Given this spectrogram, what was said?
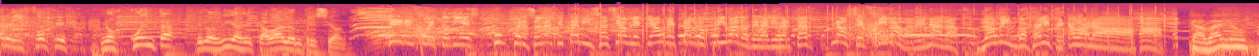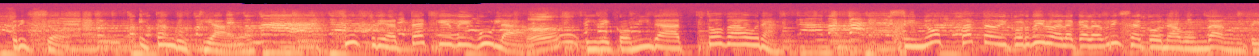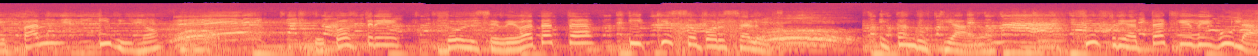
particular enfoque nos cuenta de los días de Caballo en prisión. En el puesto 10, un personaje tan insaciable que aún estando privado de la libertad, no se privaba de nada. Domingo Felipe Caballo. Caballo preso. Está angustiado. Sufre ataque de gula y de comida a toda hora. Cenó pata de cordero a la calabresa con abundante pan y vino. De postre, dulce de batata y queso por salud. Está angustiado. Sufre ataque de gula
